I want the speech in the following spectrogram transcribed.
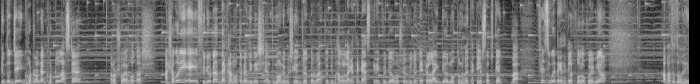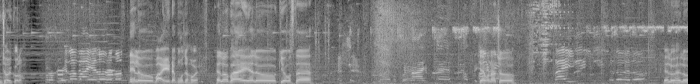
কিন্তু যেই ঘটনাটা ঘটল লাস্টে আমরা সবাই হতাশ। আশা করি এই ভিডিওটা দেখার মতো একটা জিনিস তুমি অনেক বেশি এনজয় করবা। যদি ভালো লাগে থাকে আজকের এই ভিডিও অবশ্যই ভিডিওটা একটা লাইক দিও। নতুন হয়ে থাকলে সাবস্ক্রাইব বা ফেসবুকে দেখে থাকলে ফলো করে নিও। আপাতত এনজয় করো। হ্যালো ভাই হ্যালো হ্যালো হ্যালো ভাই এটা মজা হবে। হ্যালো ভাই হ্যালো কি অবস্থা? কেমন আছো? হ্যালো হ্যালো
